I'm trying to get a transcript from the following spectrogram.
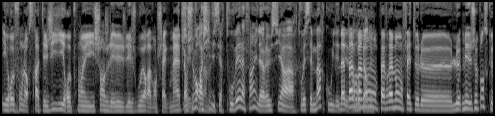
ils refont leur stratégie, ils reprennent, ils changent les, les joueurs avant chaque match. Alors justement. Rachid, il s'est retrouvé à la fin. Il a réussi à retrouver ses marques ou il était Bah, pas vraiment, perdu pas vraiment en fait le, le mais je pense que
